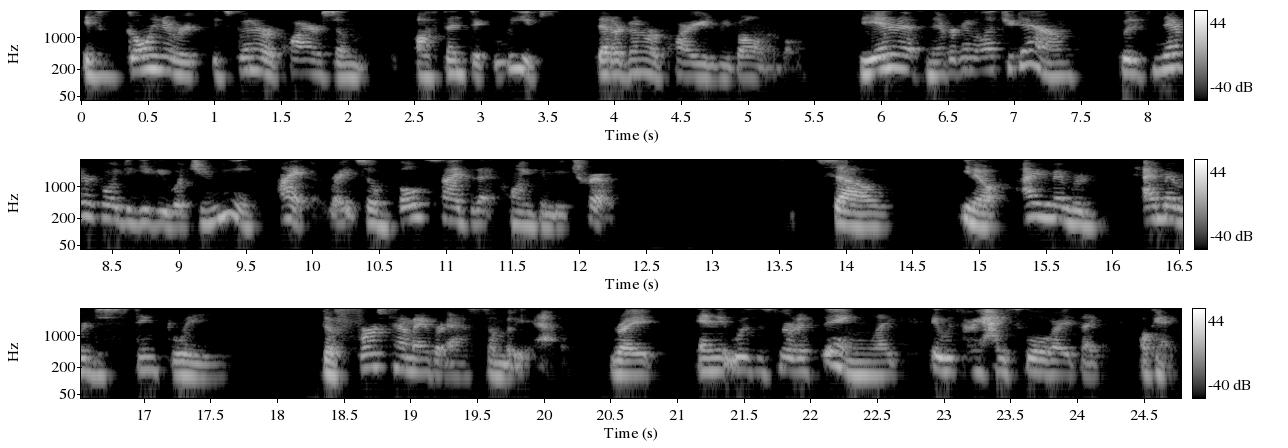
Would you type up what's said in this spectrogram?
It's going to re- it's going to require some authentic leaps that are going to require you to be vulnerable. The internet's never going to let you down but it's never going to give you what you need either right? So both sides of that coin can be true. So you know i remember i remember distinctly the first time i ever asked somebody out right? And it was the sort of thing like it was very high school right? It's like okay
